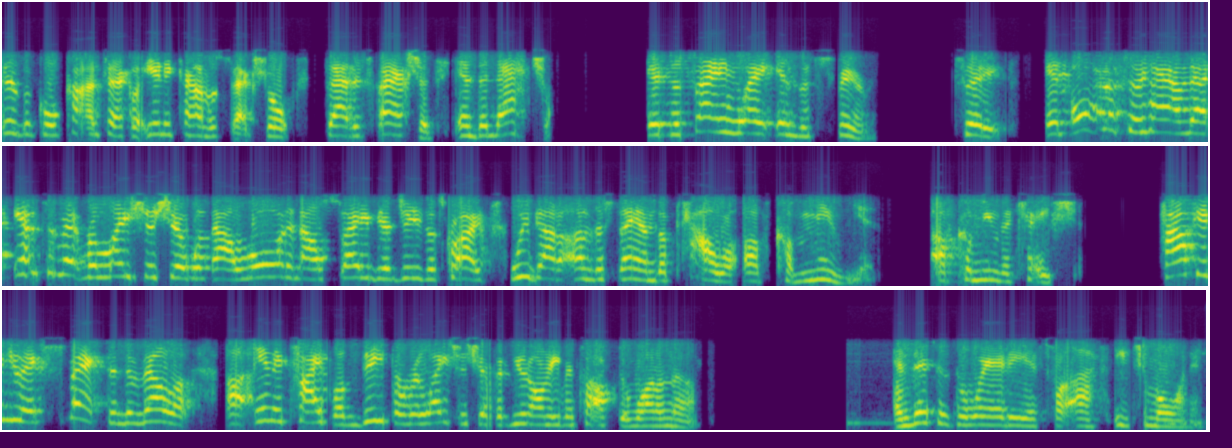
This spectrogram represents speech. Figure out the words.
physical contact or any kind of sexual satisfaction in the natural. It's the same way in the spirit. See, in order to have that intimate relationship with our Lord and our Savior Jesus Christ, we've got to understand the power of communion, of communication. How can you expect to develop uh, any type of deeper relationship if you don't even talk to one another? And this is the way it is for us each morning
